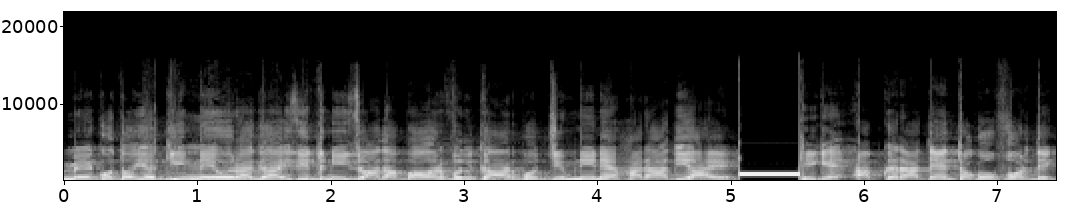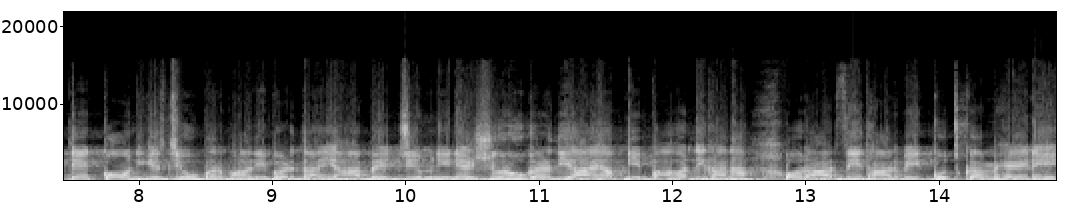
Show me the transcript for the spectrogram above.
मेरे को तो यकीन नहीं हो रहा गाइज़ इतनी ज़्यादा पावरफुल कार को जिमनी ने हरा दिया है। ठीक है, अब कराते हैं थगो फोर, देखते हैं कौन किसके ऊपर भारी पड़ता है। यहाँ पे जिमनी ने शुरू कर दिया है अपनी पावर दिखाना और आरसी थार भी कुछ कम है नहीं।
